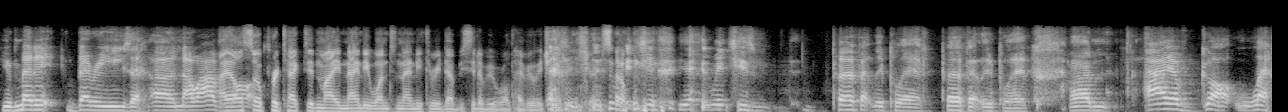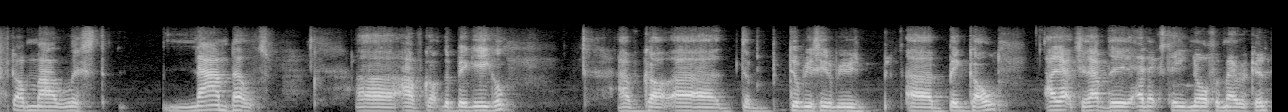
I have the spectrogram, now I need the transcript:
You've made it very easy. Uh, now I've I also protected my 91 to 93 WCW World Heavyweight Championship. So. which, is, yeah, which is perfectly played. Perfectly played. Um, I have got left on my list nine belts. Uh, I've got the Big Eagle. I've got uh, the WCW's uh, Big Gold. I actually have the NXT North American.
